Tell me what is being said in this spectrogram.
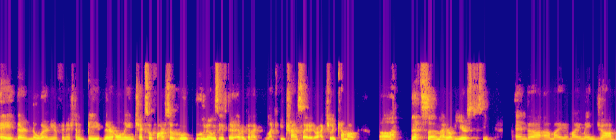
a they're nowhere near finished, and b they're only in Czech so far. So who who knows if they're ever gonna like be translated or actually come out? Uh, that's a matter of years to see. And uh, uh my my main job,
